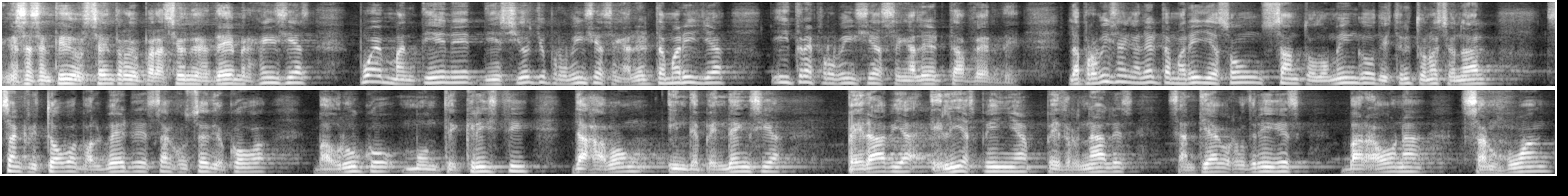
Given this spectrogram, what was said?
En ese sentido, el Centro de Operaciones de Emergencias pues mantiene 18 provincias en alerta amarilla y 3 provincias en alerta verde. Las provincias en alerta amarilla son Santo Domingo, Distrito Nacional, San Cristóbal, Valverde, San José de Ocoa, Bauruco, Montecristi, Dajabón, Independencia, Peravia, Elías Piña, Pedronales, Santiago Rodríguez, Barahona, San Juan,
